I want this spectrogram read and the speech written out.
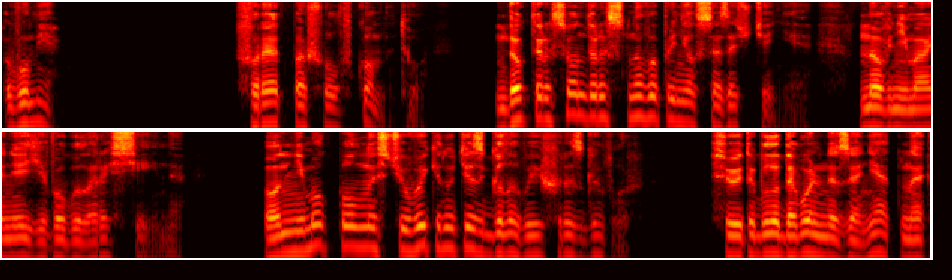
В уме». Фред пошел в комнату. Доктор Сондерс снова принялся за чтение, но внимание его было рассеяно. Он не мог полностью выкинуть из головы их разговор. Все это было довольно занятно,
